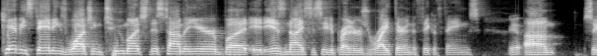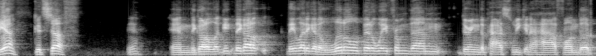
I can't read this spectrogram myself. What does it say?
can't be standings watching too much this time of year, but it is nice to see the Predators right there in the thick of things. Yeah. Um, so yeah, good stuff. Yeah. And they got a, they got they let it get a little bit away from them during the past week and a half on the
